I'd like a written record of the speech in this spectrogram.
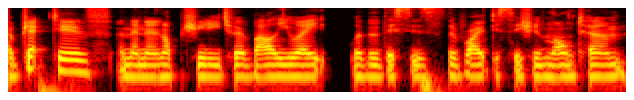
objective and then an opportunity to evaluate whether this is the right decision long term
